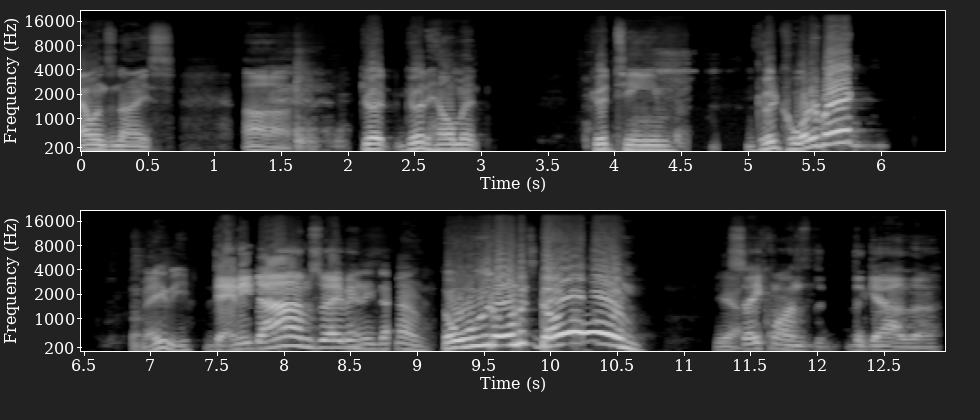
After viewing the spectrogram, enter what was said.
That one's nice. Uh, good, good helmet, good team, good quarterback. Maybe Danny Dimes, baby. Danny Dimes. Throw it on the dome. Yeah. Saquon's the, the guy, though.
